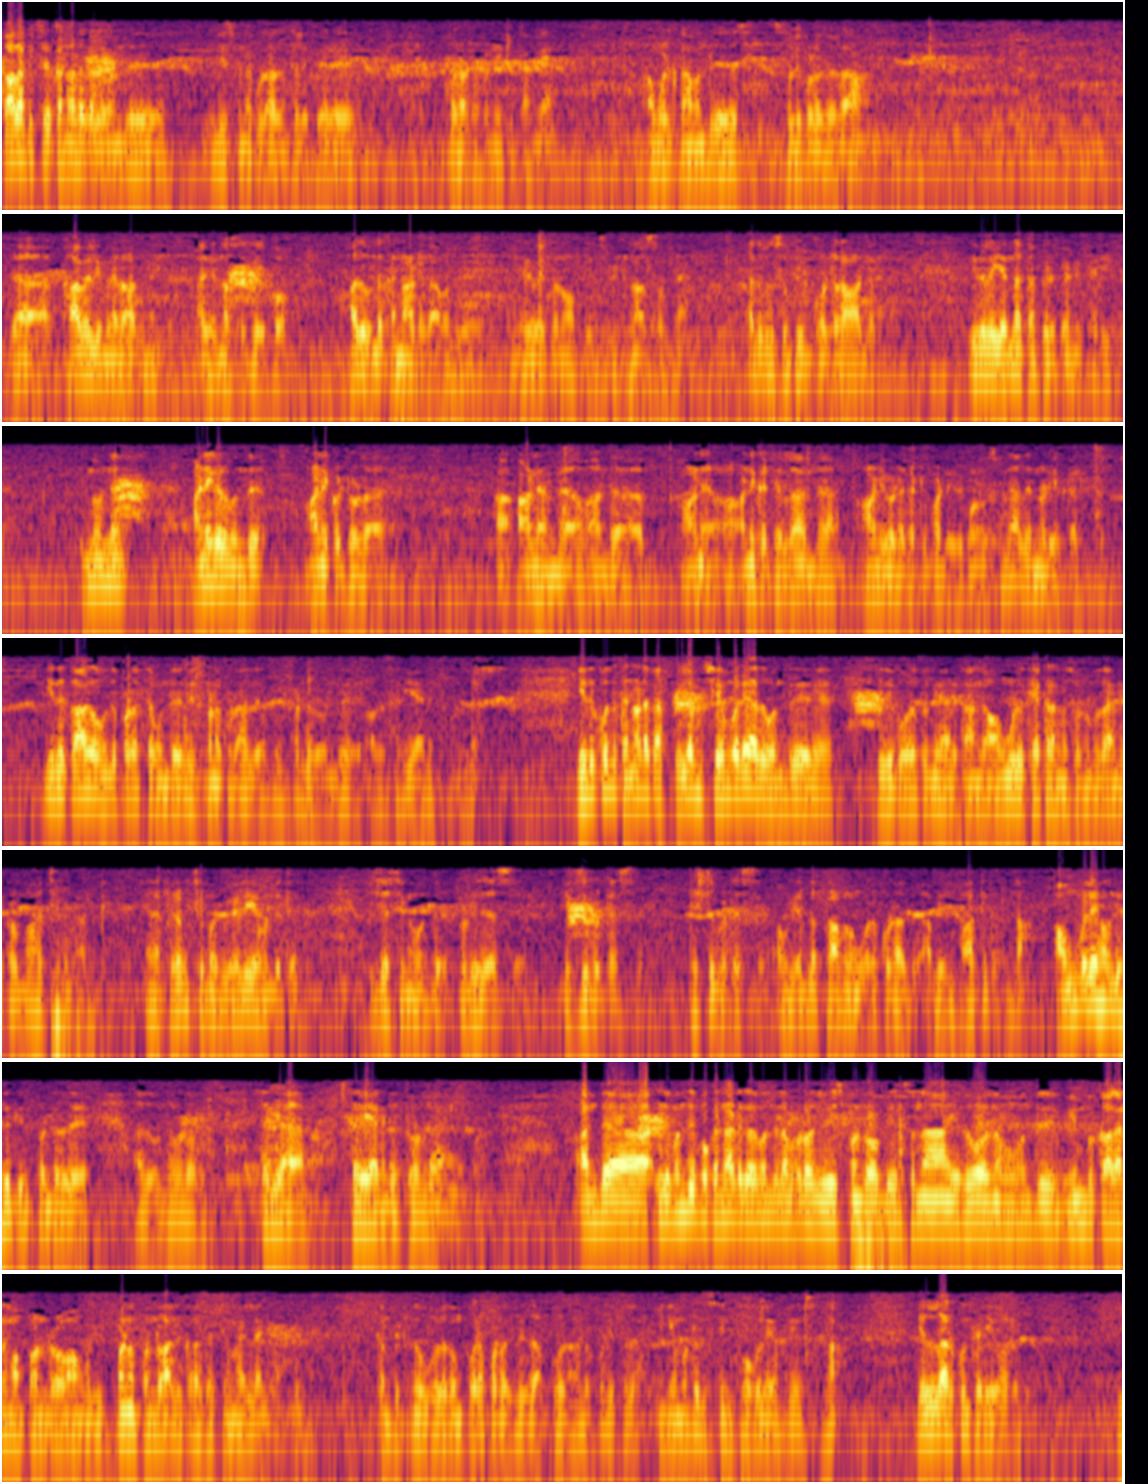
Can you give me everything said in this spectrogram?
காலா picture கர்நாடகாவில் வந்து release பண்ணக்கூடாதுன்னு சில பேர் போராட்டம் பண்ணிட்டு இருக்காங்க அவங்களுக்கு நான் வந்து சொல்லிக் கொடுக்கறதெல்லாம் இந்த காவேரி மேலாண்மை அது என்ன சொல்லியிருக்கோ அது வந்து கர்நாடகா வந்து நிறைவேற்றணும் அப்படின்னு சொல்லிட்டு நான் சொன்னேன் அது வந்து சுப்ரீம் கோர்ட்டோட ஆர்டர் இதில் என்ன தப்பு இருக்கு எனக்கு தெரியல. இன்னொன்று அணைகள் வந்து ஆணைக்கட்டோட அணை அந்த- அந்த அணை அணைக்கட்டையெல்லாம் அந்த ஆணையோட கட்டுப்பாடு இருக்கணும்னு சொன்னேன் அது என்னுடைய கருத்து. இதுக்காக வந்து படத்தை வந்து ரிலீஸ் பண்ணக்கூடாது அப்படின்னு பண்ணது வந்து அது சரியா எனக்கு இல்லை இதுக்கு வந்து கர்நாடகா ஃபிலிம் சேம்பரே அது வந்து இதுக்கு ஒரு துணையாக இருக்காங்க. அவங்களும் கேட்குறாங்க சொல்லும்போது தான் எனக்கு ரொம்ப ஆச்சரியமாக இருக்குது ஏன்னா ஃபிலிம் சேம்பர் வேலையே வந்துட்டு விஜய் வந்து ப்ரொடியூசர்ஸ் எக்ஸிபிட்டர்ஸ் டிஸ்ட்ரிபியூட்டர்ஸ் அவங்க எந்த ப்ராப்ளம் வரக்கூடாது அப்படின்னு பார்த்துக்கிறது தான். அவங்களே வந்து இதுக்கு இது பண்ணுறது அது வந்து அவ்வளோ சரியாக சரியாக எனக்கு தோணலை. அந்த இது வந்து இப்போ கர்நாடகா வந்து நம்ம படம் ரிலீஸ் பண்றோம் அப்படின்னு சொன்னா ஏதோ நம்ம வந்து வீம்புக்காக நம்ம பண்றோம் அவங்களுக்கு விற்பனை பண்றோம் அதுக்காக சத்தியமா இல்லைங்க. கம்ப்ளீட்டாக உலகம் பூரா படம் ரிலீஸ் ஆக போகுது ஆண்டு பிடிக்கல இங்க மட்டும் டிஸ்டிங் போகலை அப்படின்னு சொன்னா எல்லாருக்கும் தெரிய வருது.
